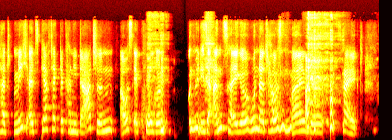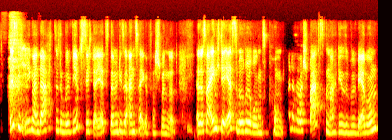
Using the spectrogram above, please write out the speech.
hat mich als perfekte Kandidatin auserkoren und mir diese Anzeige hunderttausend Mal ge gezeigt. Bis ich irgendwann dachte, du bewirbst dich da jetzt, damit diese Anzeige verschwindet. Also das war eigentlich der erste Berührungspunkt. Hat das aber Spaß gemacht, diese Bewerbung,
